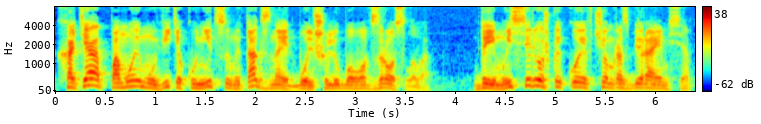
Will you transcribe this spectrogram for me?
Хотя, по-моему, Витя Куницын и так знает больше любого взрослого. Да и мы с Сережкой кое в чем разбираемся.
